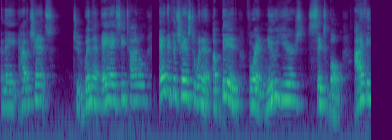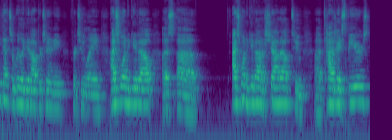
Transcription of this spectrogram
and they have a chance to win the AAC title and a good chance to win a, a, bid for a New Year's Six Bowl. I think that's a really good opportunity for Tulane. I just want to give out a, uh, I just want to give out a shout out to uh, Tyjae Spears.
